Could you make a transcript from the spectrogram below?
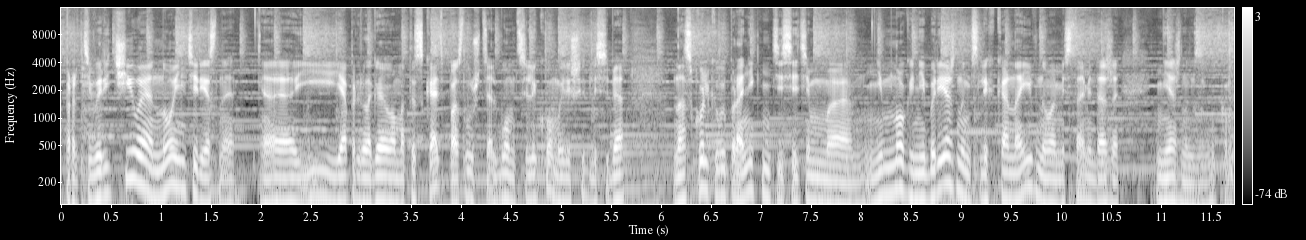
противоречивая, но интересная. Э, и я предлагаю вам отыскать, послушать альбом целиком и решить для себя, насколько вы проникнетесь этим э, немного небрежным, слегка наивным, а местами даже нежным звуком.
